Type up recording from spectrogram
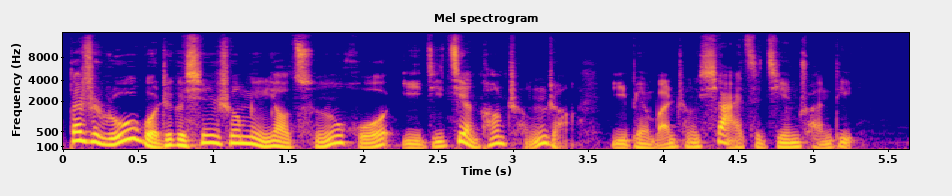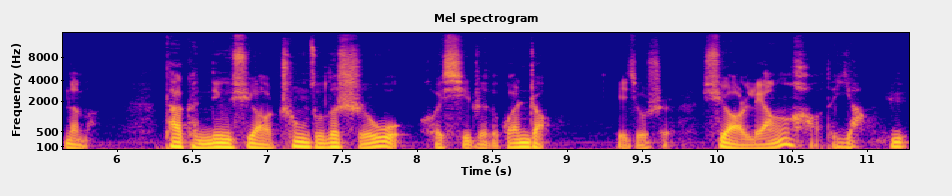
但是如果这个新生命要存活以及健康成长，以便完成下一次基因传递，那么它肯定需要充足的食物和细致的关照，也就是需要良好的养育。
